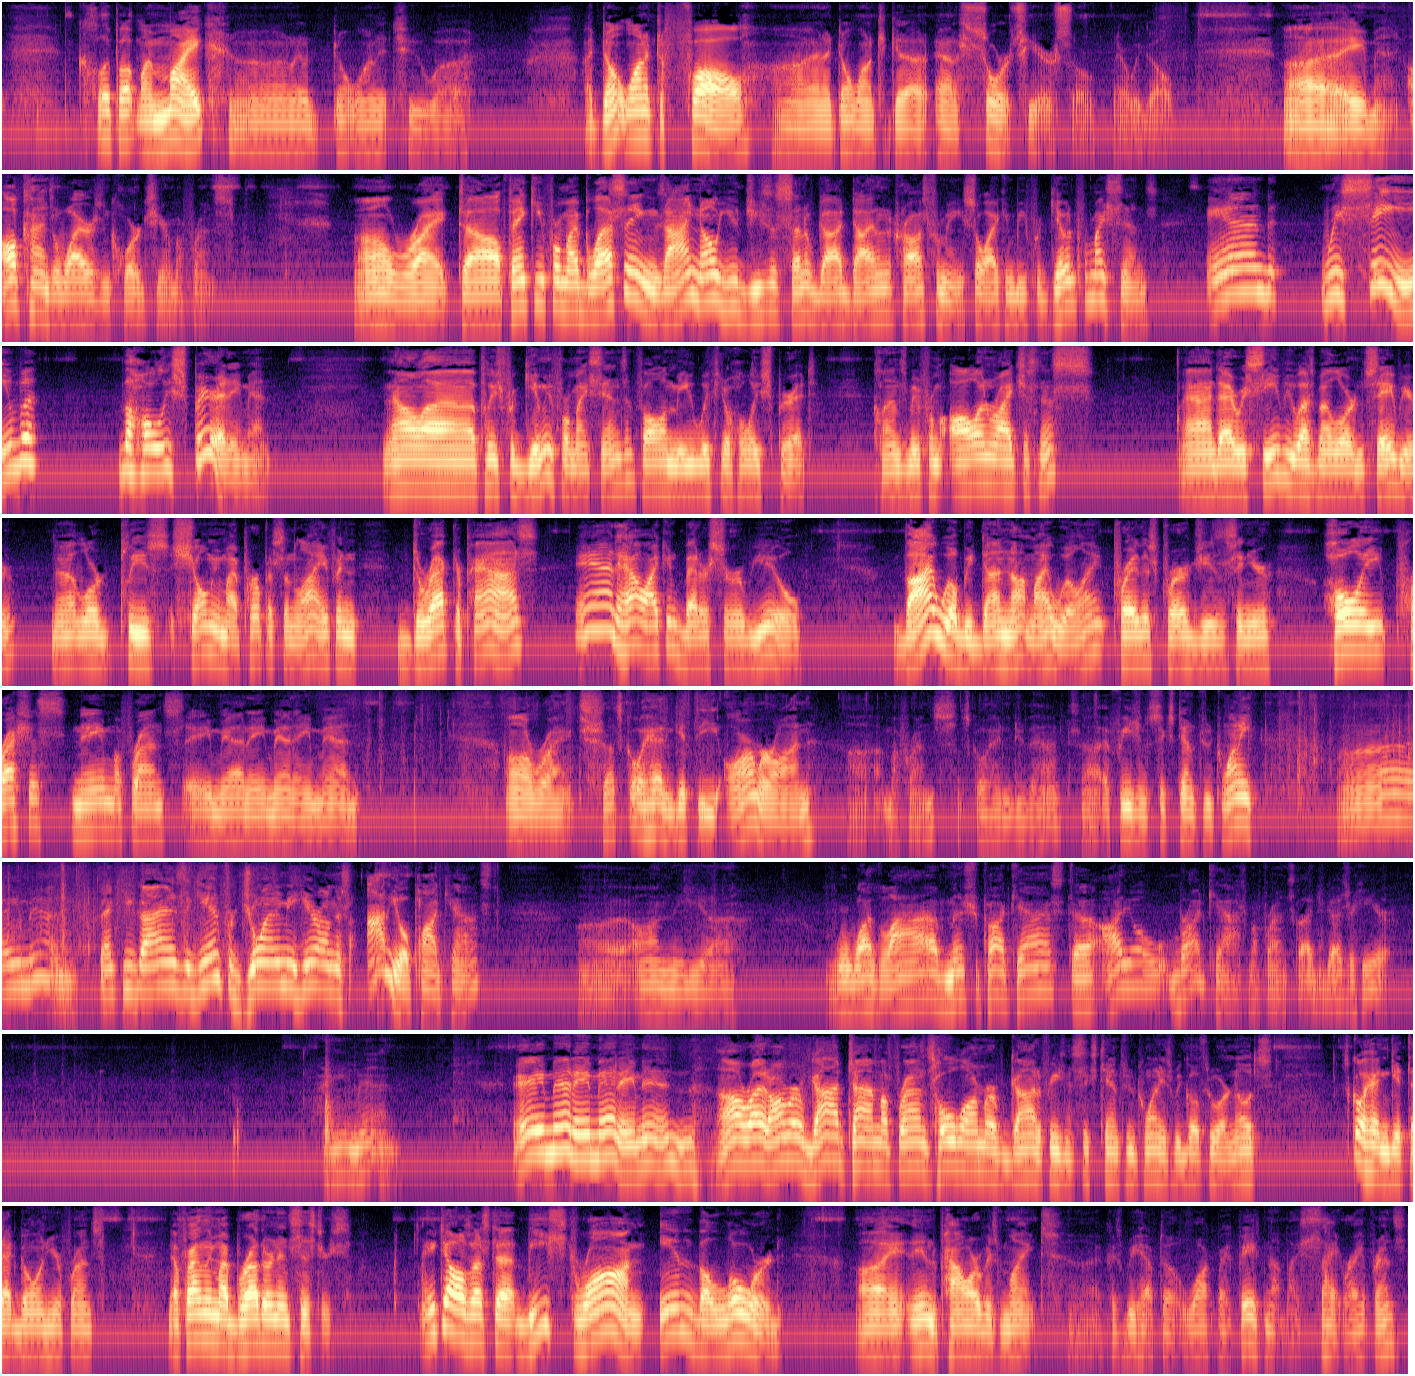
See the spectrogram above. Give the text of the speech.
clip up my mic. Uh, I don't want it to. Uh, I don't want it to fall, uh, and I don't want it to get out, out, of sorts here. So there we go. Uh, amen. All kinds of wires and cords here, my friends. All right. Uh, thank you for my blessings. I know you, Jesus, Son of God, died on the cross for me so I can be forgiven for my sins and receive the Holy Spirit. Amen. Now, uh, please forgive me for my sins and follow me with your Holy Spirit. Cleanse me from all unrighteousness. And I receive you as my Lord and Savior. Now, Lord, please show me my purpose in life and direct or paths and how I can better serve you. Thy will be done, not my will. I pray this prayer, Jesus, in your holy, precious name, my friends. Amen, amen, amen. All right, let's go ahead and get the armor on, uh, my friends. Let's go ahead and do that. Uh, Ephesians 6 10 through 20. Uh, amen. Thank you guys again for joining me here on this audio podcast uh, on the uh, Worldwide Live Ministry Podcast uh, audio broadcast, my friends. Glad you guys are here. Amen. Amen, amen, amen. All right, armor of God time, my friends. Whole armor of God, Ephesians 6 10 through 20, as we go through our notes. Let's go ahead and get that going here, friends. Now, finally, my brethren and sisters, he tells us to be strong in the Lord, uh, in the power of his might, because uh, we have to walk by faith, not by sight, right, friends?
